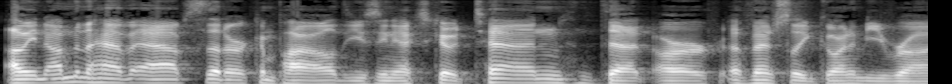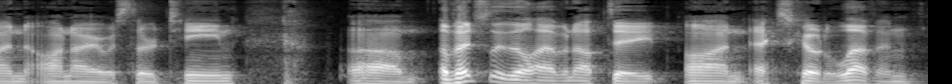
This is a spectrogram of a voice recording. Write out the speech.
I mean, I'm going to have apps that are compiled using Xcode 10 that are eventually going to be run on iOS 13. Um, eventually, they'll have an update on Xcode 11.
